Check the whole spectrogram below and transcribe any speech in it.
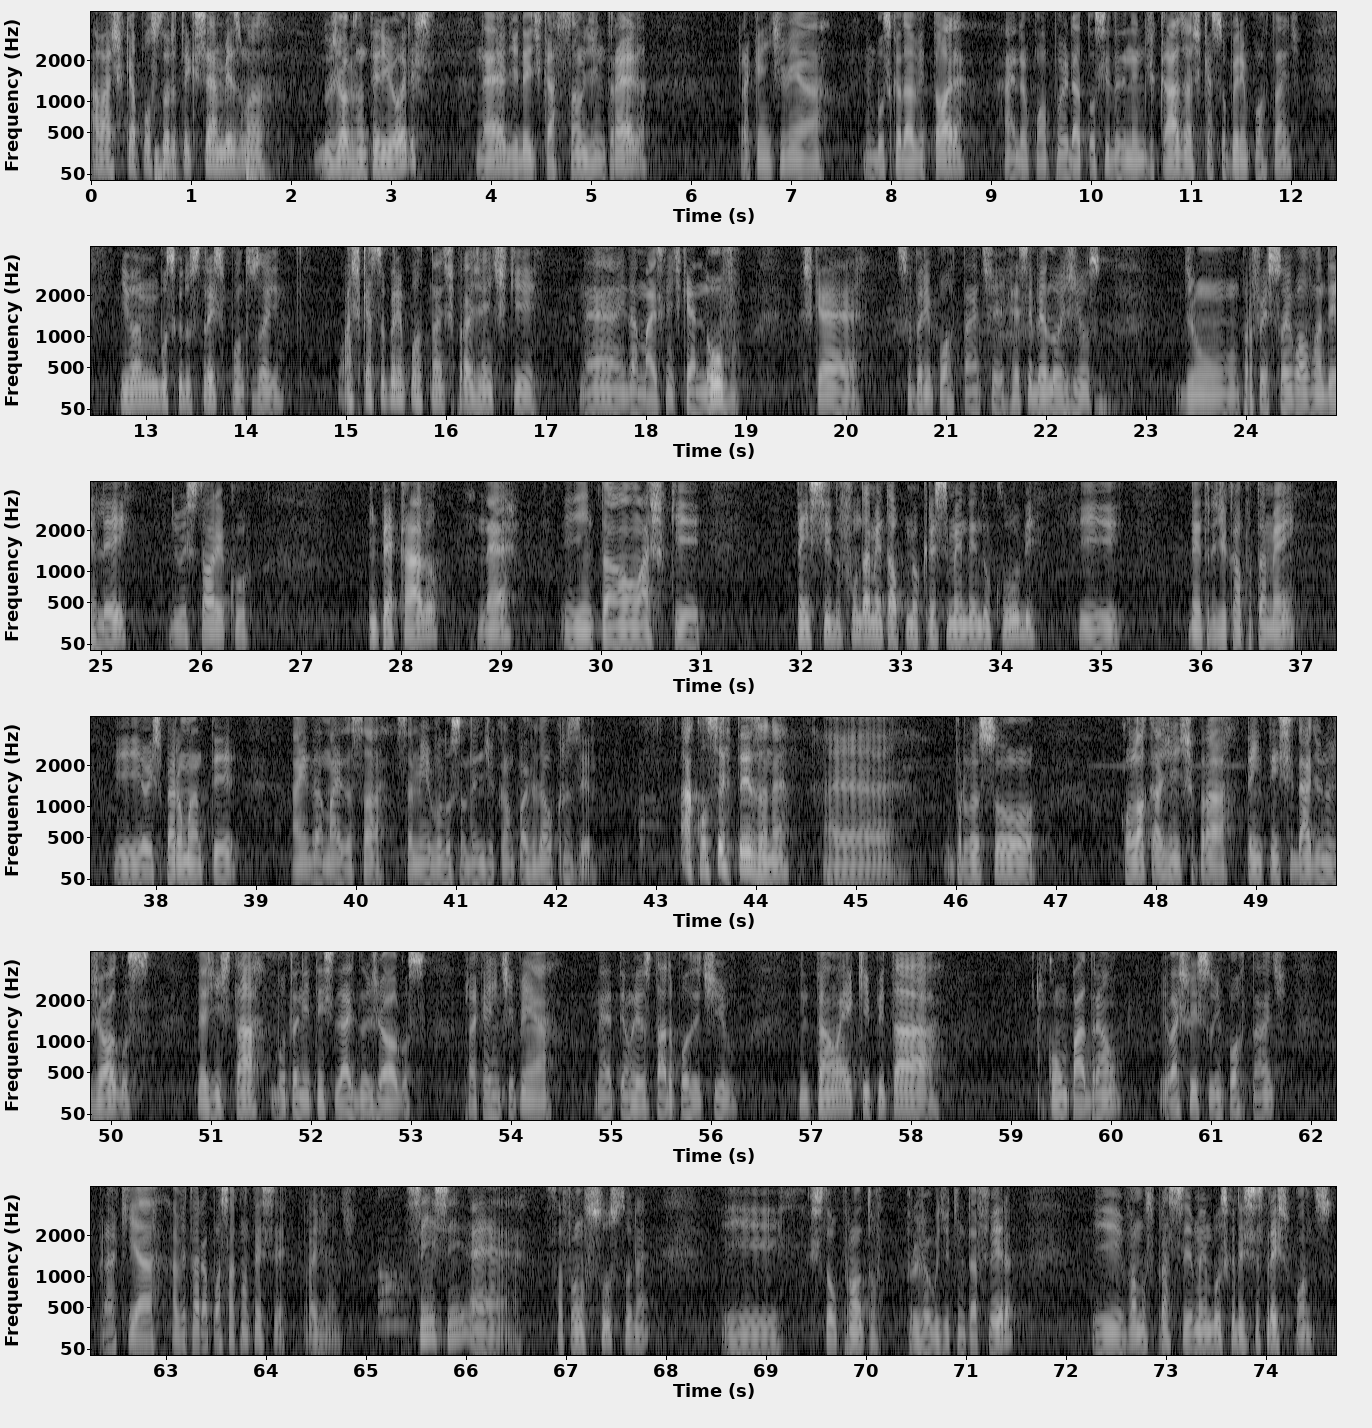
Eu acho que a postura tem que ser a mesma dos jogos anteriores, né, de dedicação, de entrega, para que a gente venha em busca da vitória, ainda com o apoio da torcida dentro de casa, acho que é super importante. E vamos em busca dos três pontos aí. Eu acho que é super importante para a gente que, né, ainda mais que a gente que é novo, acho que é super importante receber elogios de um professor igual o Vanderlei, de um histórico impecável, né? E então acho que tem sido fundamental para o meu crescimento dentro do clube e dentro de campo também. E eu espero manter ainda mais essa, essa minha evolução dentro de campo para ajudar o Cruzeiro. Ah, com certeza, né? É, o professor coloca a gente para ter intensidade nos jogos e a gente está botando intensidade nos jogos para que a gente venha né, ter um resultado positivo. Então a equipe está com um padrão, eu acho isso importante para que a, a vitória possa acontecer para a gente. Sim, sim, é, só foi um susto, né? E estou pronto para o jogo de quinta-feira e vamos para cima em busca desses três pontos.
